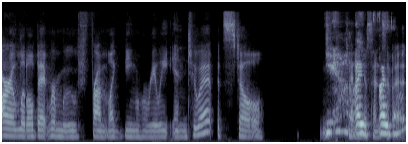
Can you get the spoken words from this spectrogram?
are a little bit removed from like being really into it but still yeah getting I, I wanna,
